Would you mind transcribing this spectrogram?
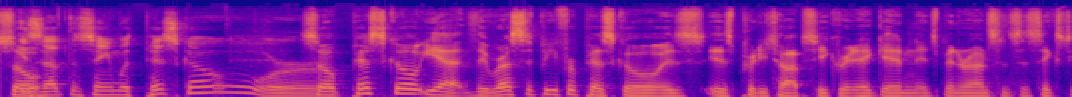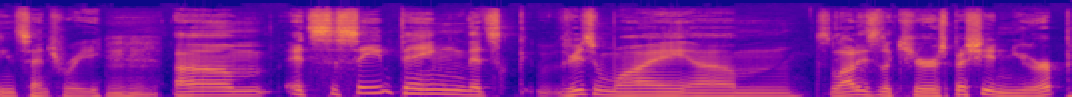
So is that the same with Pisco or So pisco, yeah, the recipe for pisco is is pretty top secret. Again, it's been around since the 16th century. Mm-hmm. Um, it's the same thing. That's the reason why um, a lot of these liqueurs, especially in Europe,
